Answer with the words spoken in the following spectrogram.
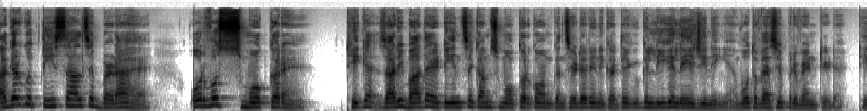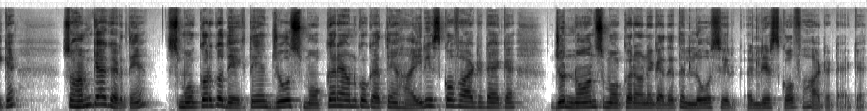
अगर कोई तीस साल से बड़ा है और वो स्मोकर हैं ठीक है, जारी बात है एटीन से कम स्मोकर को हम कंसिडर ही नहीं करते क्योंकि लीगल एज ही नहीं है, वो तो वैसे प्रिवेंटेड है, ठीक है? सो हम क्या करते हैं? स्मोकर को देखते हैं, जो स्मोकर है, उनको कहते हैं high risk of heart attack है, जो नॉन स्मोकर है, उन्हें कहते हैं low risk of heart attack है।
